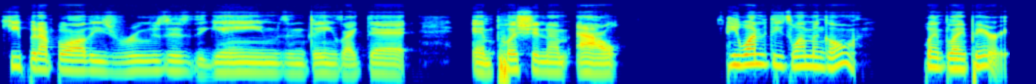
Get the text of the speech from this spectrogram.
keeping up all these ruses, the games, and things like that, and pushing them out. He wanted these women gone, point blank, period.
